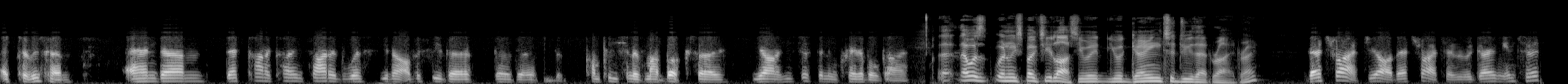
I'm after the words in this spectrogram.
at Kariga. And um, that kind of coincided with you know obviously the, the the the completion of my book. So yeah, he's just an incredible guy. Uh, that was when we spoke to you last. You were, you were going to do that ride, right? That's right. Yeah, that's right. So we were going into it,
